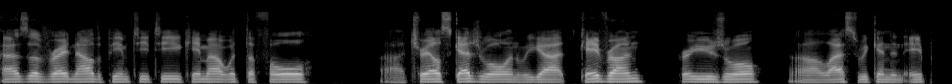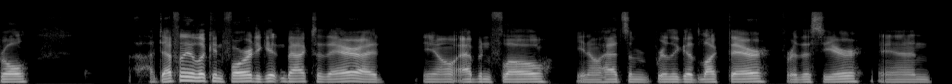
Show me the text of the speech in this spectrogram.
As of right now, the PMTT came out with the full uh, trail schedule, and we got Cave Run per usual uh, last weekend in April. Uh, definitely looking forward to getting back to there. I, you know, ebb and flow. You know, had some really good luck there for this year, and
